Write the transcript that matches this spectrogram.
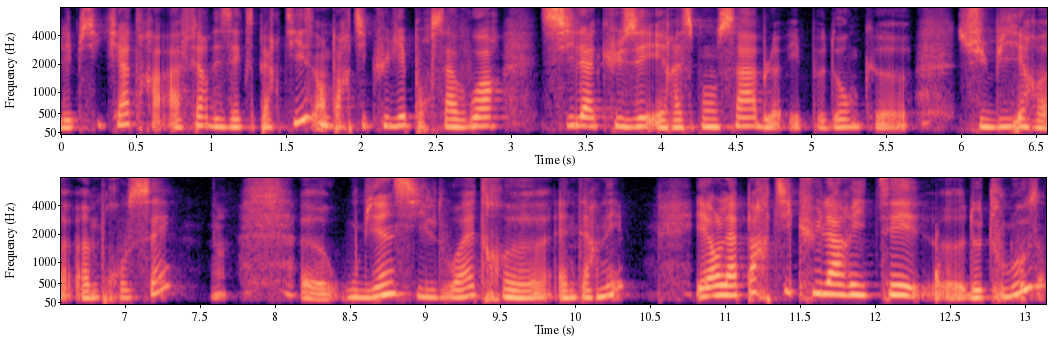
les psychiatres à, faire des expertises, en particulier pour savoir si l'accusé est responsable et peut donc subir un procès. Hein, ou bien s'il doit être interné. Et alors la particularité euh, de Toulouse,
